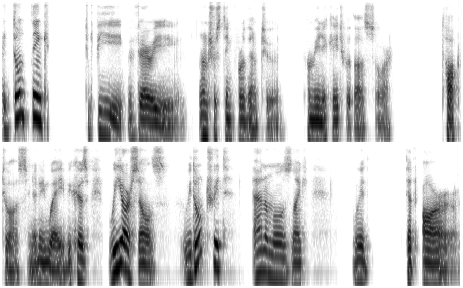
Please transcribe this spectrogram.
I don't think it would be very interesting for them to communicate with us or talk to us in any way because we ourselves we don't treat animals like with that are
